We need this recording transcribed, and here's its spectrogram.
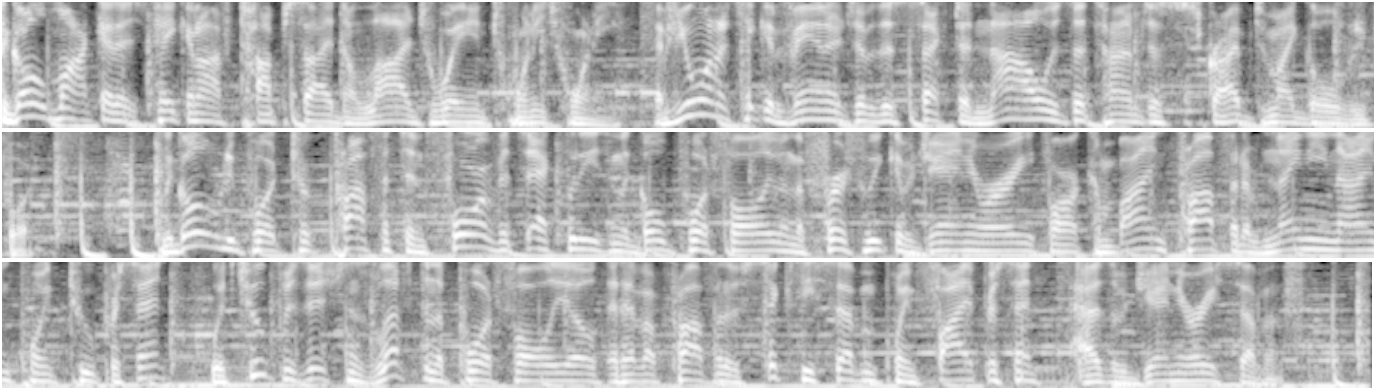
The gold market has taken off topside in a large way in 2020. If you want to take advantage of this sector, now is the time to subscribe to my gold report. The gold report took profits in four of its equities in the gold portfolio in the first week of January for a combined profit of 99.2%, with two positions left in the portfolio that have a profit of 67.5% as of January 7th.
